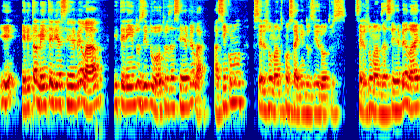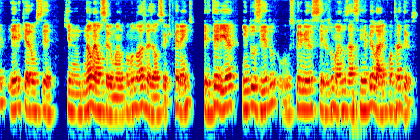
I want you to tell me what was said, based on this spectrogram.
e ele também teria se rebelado e teria induzido outros a se rebelar. Assim como os seres humanos conseguem induzir outros seres humanos a se rebelar, ele, ele que era um ser que não é um ser humano como nós, mas é um ser diferente, ele teria induzido os primeiros seres humanos a se rebelarem contra Deus.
